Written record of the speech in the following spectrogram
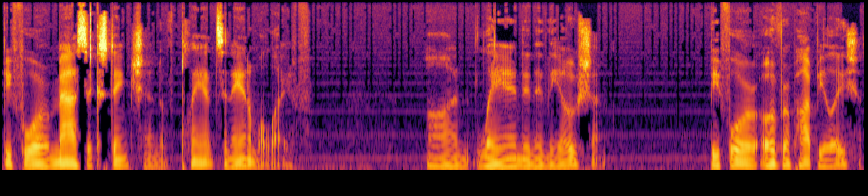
before mass extinction of plants and animal life on land and in the ocean, before overpopulation,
